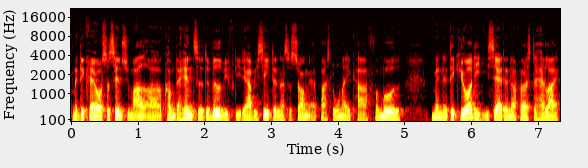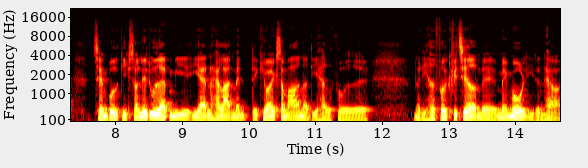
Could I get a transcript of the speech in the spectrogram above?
men det kræver så sindssygt meget at komme derhen til, det ved vi, fordi det har vi set den her sæson, at Barcelona ikke har formået. Men øh, det gjorde de, især den her første halvleg. Tempoet gik så lidt ud af dem i, i anden halvleg, men det gjorde ikke så meget, når de havde fået, øh, når de havde fået kvitteret med, med mål i den her øh,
